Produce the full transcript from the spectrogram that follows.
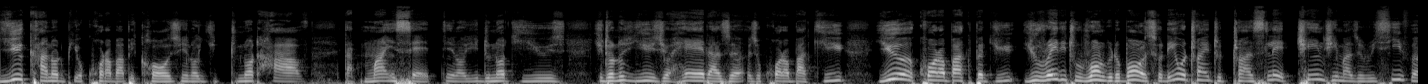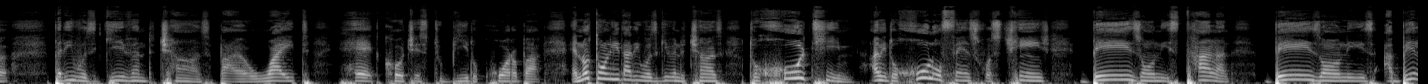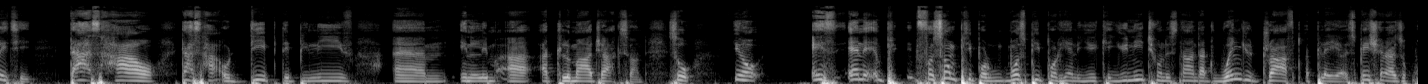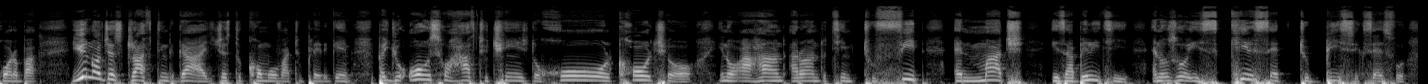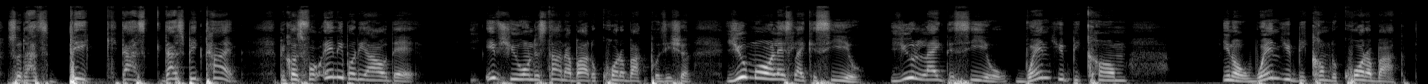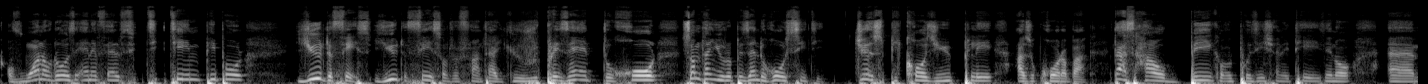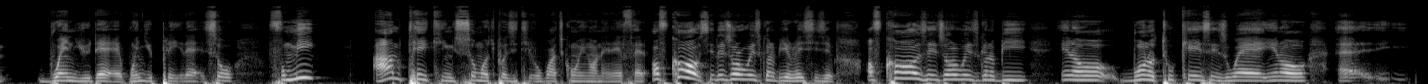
you cannot be a quarterback because you know you do not have that mindset you know you do not use you do not use your head as a as a quarterback. You you're a quarterback but you you're ready to run with the ball. So they were trying to translate change him as a receiver but he was given the chance by a white head coaches to be the quarterback. And not only that he was given the chance the whole team i mean the whole offense was changed based on his talent based on his ability that's how that's how deep they believe um, in uh, at Lamar Jackson. So you know, it's and for some people, most people here in the UK, you need to understand that when you draft a player, especially as a quarterback, you're not just drafting the guy just to come over to play the game, but you also have to change the whole culture, you know, around around the team to fit and match his ability and also his skill set to be successful. So that's big. That's that's big time. Because for anybody out there, if you understand about the quarterback position, you more or less like a CEO. You like the CEO when you become, you know, when you become the quarterback of one of those NFL t- team people. You the face, you the face of the franchise. You represent the whole. Sometimes you represent the whole city just because you play as a quarterback. That's how big of a position it is, you know, um, when you're there, when you play there. So for me, I'm taking so much positive of what's going on in NFL. Of course, there's always going to be racism. Of course, there's always going to be, you know, one or two cases where, you know, uh,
